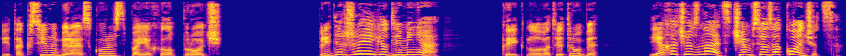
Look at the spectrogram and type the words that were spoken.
и такси, набирая скорость, поехало прочь. «Придержи ее для меня!» — крикнула в ответ Руби. «Я хочу знать, чем все закончится!»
